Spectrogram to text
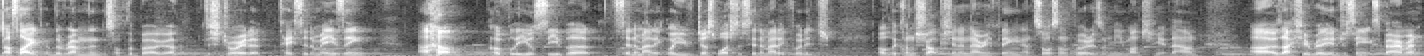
That's like the remnants of the burger. Destroyed it. Tasted amazing. Um, hopefully you'll see the cinematic, or you've just watched the cinematic footage of the construction and everything, and saw some photos of me munching it down. Uh, it was actually a really interesting experiment.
